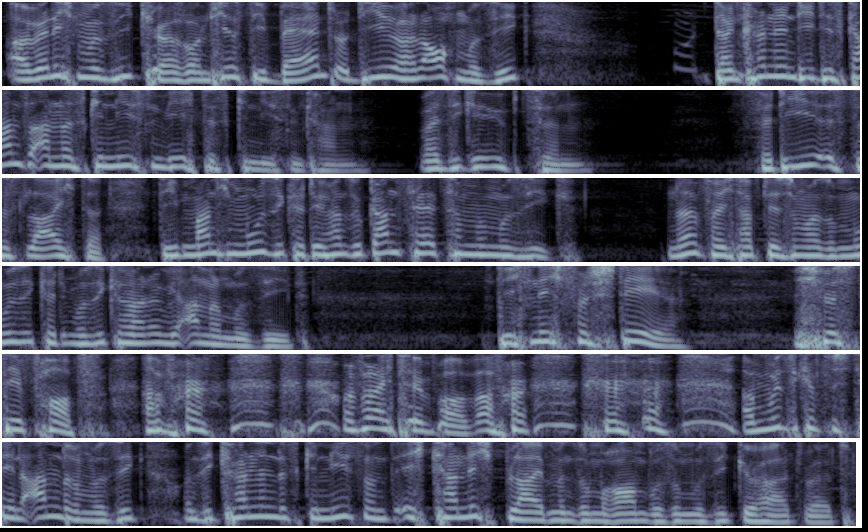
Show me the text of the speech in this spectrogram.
Aber wenn ich Musik höre und hier ist die Band und die hören auch Musik, dann können die das ganz anders genießen, wie ich das genießen kann, weil sie geübt sind. Für die ist es leichter. Die manche Musiker, die hören so ganz seltsame Musik. Ne? Vielleicht habt ihr schon mal so Musiker, die Musiker hören irgendwie andere Musik die ich nicht verstehe. Ich verstehe Pop aber, und vielleicht Hip-Hop, aber, aber Musiker verstehen andere Musik und sie können das genießen und ich kann nicht bleiben in so einem Raum, wo so Musik gehört wird.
